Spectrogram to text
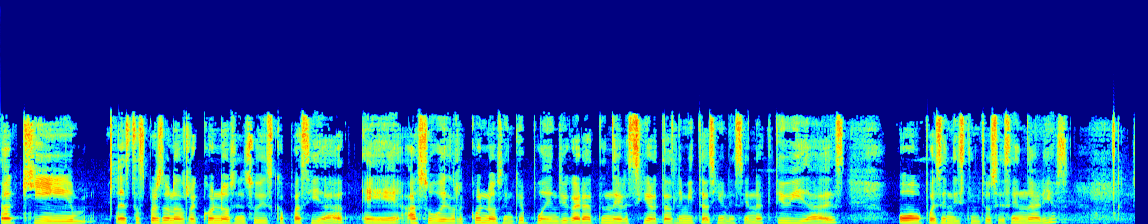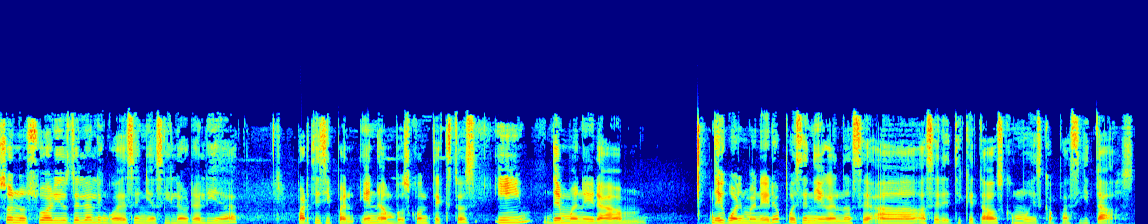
Aquí estas personas reconocen su discapacidad, eh, a su vez reconocen que pueden llegar a tener ciertas limitaciones en actividades o pues en distintos escenarios. Son usuarios de la lengua de señas y la oralidad, participan en ambos contextos y de manera de igual manera, pues se niegan a ser, etiquetados como discapacitados.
